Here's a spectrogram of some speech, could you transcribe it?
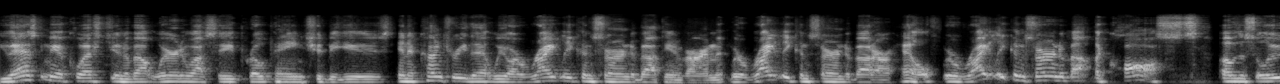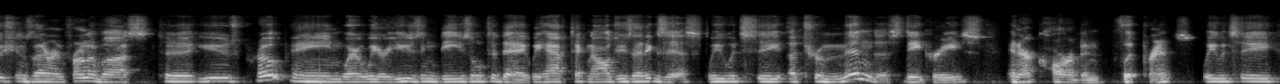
You asked me a question about where do I see propane should be used in a country that we are rightly concerned about the environment. We're rightly concerned about our health. We're rightly concerned about the costs of the solutions that are in front of us to use propane where we are using diesel today. We have technologies that exist. We would see a tremendous decrease in our carbon footprints. We would see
